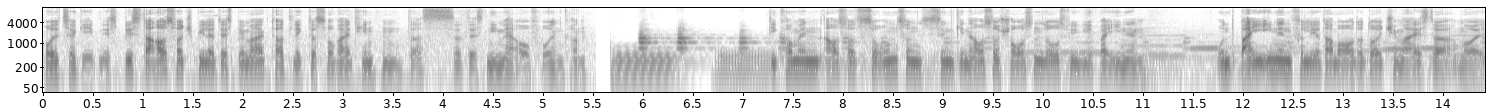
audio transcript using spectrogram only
Holzergebnis. Bis der Auswärtsspieler das bemerkt hat, liegt er so weit hinten, dass er das nie mehr aufholen kann. Die kommen auswärts zu uns und sind genauso chancenlos wie wir bei ihnen. Und bei ihnen verliert aber auch der deutsche Meister mal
